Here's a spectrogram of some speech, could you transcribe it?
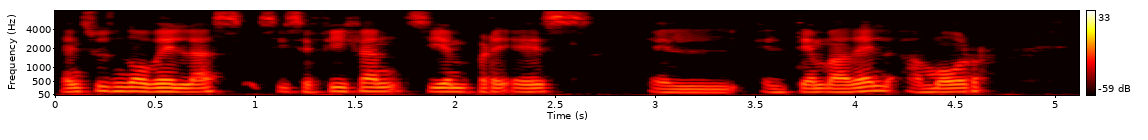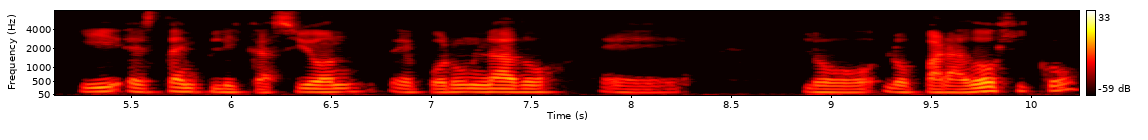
en sus novelas. Si se fijan, siempre es el, tema del amor y esta implicación de, por un lado, eh, lo, paradójico,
